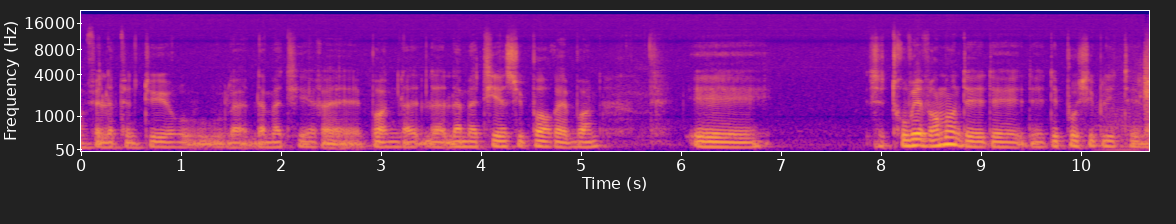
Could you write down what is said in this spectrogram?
on fait la peinture où la, matière est bonne, la, la, la matière support est bonne. Et j'ai trouvé vraiment des, des, des, des possibilités là.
